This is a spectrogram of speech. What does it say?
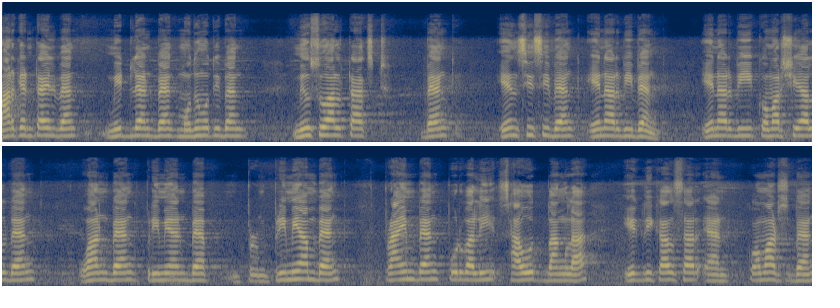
Mercantile Bank, Midland Bank, Modhumoti Bank, Mutual Trust Bank, NCC Bank, NRB Bank, NRB Commercial Bank, One Bank, Premium Bank Premium Bank, Prime Bank, Pubali, South Bangla, Agriculture and Commerce Bank,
